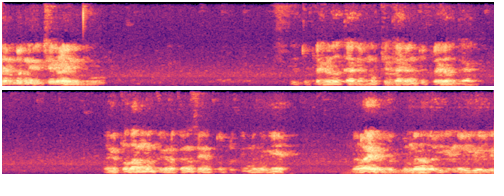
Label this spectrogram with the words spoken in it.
ಜನರ ನಿರೀಕ್ಷೆಗಳೇನಿದ್ದವು ಈ ತುಪ್ಪ ಹೇಳೋದ ಕಾರ್ಯ ಮುಖ್ಯ ಕಾರ್ಯ ತುಪ್ಪ ಹೇಳೋದ ಕಾರ್ಯ ನನಗೆ ಪ್ರಧಾನಮಂತ್ರಿಗಳ ಕನಸೇನಿತ್ತು, ಪ್ರತಿ ಮನೆಗೆ ನಳ ಇರಬೇಕು ನಳದಲ್ಲಿ ನಲ್ಲಿಯಲ್ಲಿ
